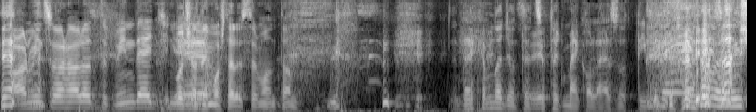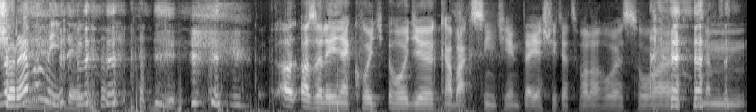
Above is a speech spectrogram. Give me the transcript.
30-szor hallottuk, mindegy. Bocsánat, én most először mondtam. De nekem nagyon Szép. tetszett, hogy megalázott Tibit. a műsorában mindegy. Az a lényeg, hogy, hogy Kabak szintjén teljesített valahol, szóval nem,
